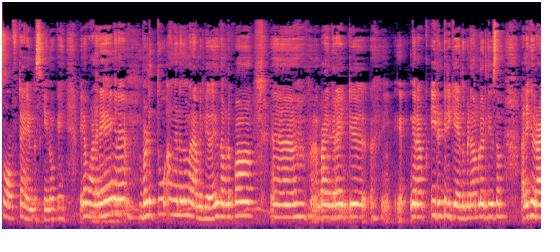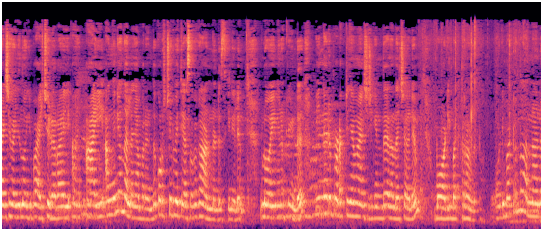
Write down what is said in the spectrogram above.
സോഫ്റ്റ് ആയിട്ടുണ്ട് സ്കിൻ ഓക്കെ പിന്നെ വളരെ ഇങ്ങനെ വെളുത്തു അങ്ങനെയൊന്നും പറയാൻ പറ്റില്ല. അതായത് നമ്മളിപ്പോൾ ഭയങ്കരമായിട്ട് ഇങ്ങനെ ഇരുണ്ടിരിക്കുകയായിരുന്നു. പിന്നെ നമ്മളൊരു ദിവസം അല്ലെങ്കിൽ ഒരാഴ്ച കഴിഞ്ഞ് നോക്കിയപ്പോൾ ആഴ്ചയിലറായി ആയി. അങ്ങനെയൊന്നല്ല ഞാൻ പറയുന്നത്. കുറച്ചൊരു വ്യത്യാസമൊക്കെ കാണുന്നുണ്ട് സ്കിന്നിൽ ഗ്ലോയിങ് ഒക്കെ ഉണ്ട്. പിന്നെ ഒരു പ്രൊഡക്റ്റ് ഞാൻ വാങ്ങിച്ചിരിക്കുന്നത് ഏതാണെന്ന് വെച്ചാൽ ബോഡി ബട്ടറാണ് കേട്ടോ ബോഡി ബട്ടർ എന്ന് പറഞ്ഞാൽ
